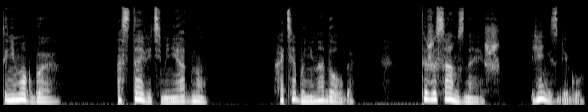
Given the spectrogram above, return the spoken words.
ты не мог бы оставить меня одну? Хотя бы ненадолго. Ты же сам знаешь, я не сбегу».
